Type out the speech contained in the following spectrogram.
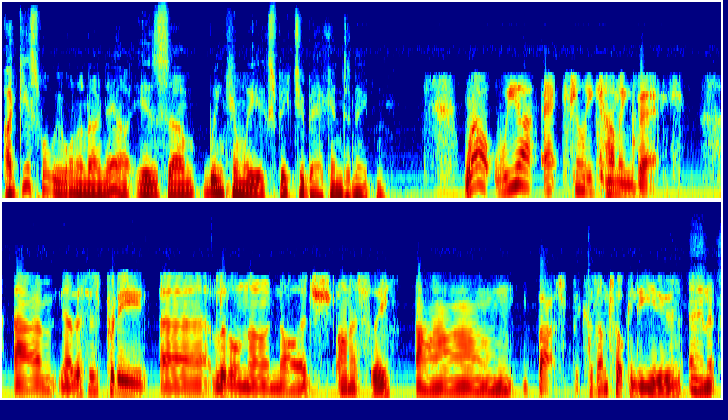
I guess what we want to know now is um, when can we expect you back in Dunedin? Well, we are actually coming back. Um, now, this is pretty uh, little known knowledge, honestly. Um, but because I'm talking to you and it's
